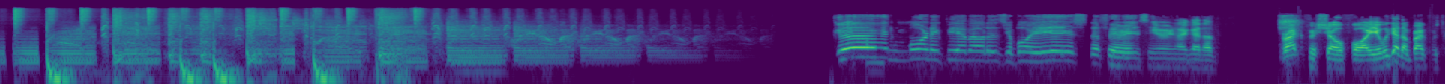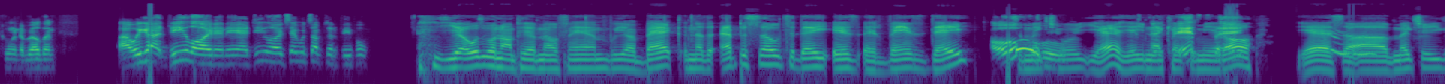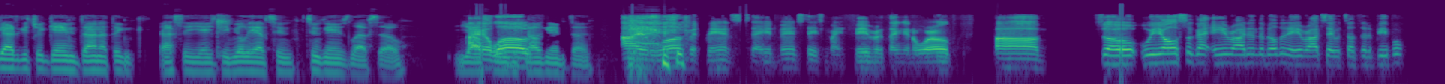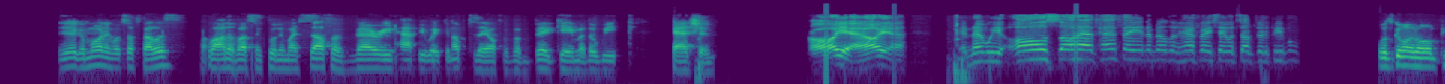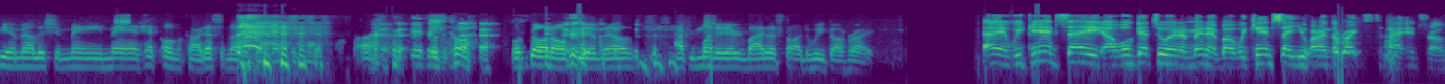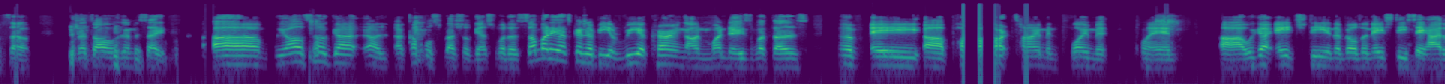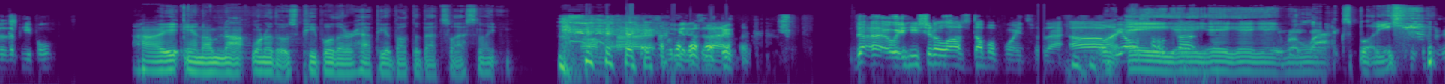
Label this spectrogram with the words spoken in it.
Good morning, PML. This is your boy is Nefarious here, and I got a breakfast show for you. We got a breakfast crew in the building. Uh, we got Deloitte in here. Deloitte, say what's up to the people. Yo, what's going on, PML fam? We are back. Another episode. Today is Advanced Day. Oh, So make sure, yeah, yeah, you're not catching me at all. Yeah, so uh, make sure you guys get your games done. I think at CHD we only have two two games left, so y'all I love- get y'all games done. I love Advanced Day. Advanced Day is my favorite thing in the world. Um, so we also got A Rod in the building. A Rod, say what's up to the people. Yeah, good morning. What's up, fellas? A lot of us, including myself, are very happy waking up today off of a big game of the week cash in. Oh yeah, oh yeah. And then we also have Hefe in the building. Hefe, say what's up to the people. What's going on, PML? It's your main man. Heck, oh, I'm sorry, that's another. Uh, what's, going, what's going on, PML? Happy Monday, to everybody. Let's start the week off right. Hey, we can't say uh, we'll get to it in a minute, but we can't say you earned the rights to that intro. So that's all we're gonna say. Um, we also got uh, a couple special guests with us. Somebody that's going to be reoccurring on Mondays with us of a uh, part-time employment plan. Uh, we got HD in the building. HD, say hi to the people. Hi, and I'm not one of those people that are happy about the bets last night. Um, alright, we'll get into that. Uh, he should have lost double points for that. Uh, But we also hey, got, hey, hey, hey, hey, relax, buddy.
